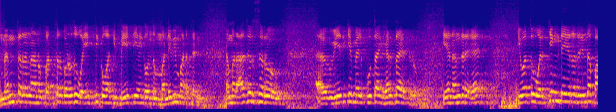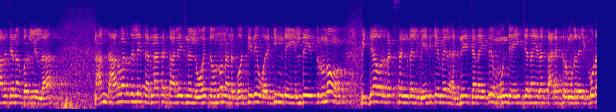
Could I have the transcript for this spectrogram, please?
ನಂತರ ನಾನು ಪತ್ರ ಬರೆದು ವೈಯಕ್ತಿಕವಾಗಿ ಭೇಟಿಯಾಗಿ ಒಂದು ಮನವಿ ಮಾಡ್ತೇನೆ. ನಮ್ಮ ರಾಜರು ಸರು ವೇದಿಕೆ ಮೇಲೆ ಕೂತಾಗಿ ಹೇಳ್ತಾ ಇದ್ರು. ಏನಂದರೆ, ಇವತ್ತು ವರ್ಕಿಂಗ್ ಡೇ ಇರೋದ್ರಿಂದ ಭಾಳ ಜನ ಬರಲಿಲ್ಲ. ನಾನು ಧಾರವಾಡದಲ್ಲೇ ಕರ್ನಾಟಕ ಕಾಲೇಜಿನಲ್ಲಿ ಓದಿದವನು, ನನಗೆ ಗೊತ್ತಿದೆ ವರ್ಕಿಂಗ್ ಡೇ ಇಲ್ಲದೆ ಇದ್ರೂ ವಿದ್ಯಾವರ್ಧಕ ಸಂಘದಲ್ಲಿ ವೇದಿಕೆ ಮೇಲೆ ಹದಿನೈದು ಜನ ಇದ್ದರೆ ಮುಂದೆ ಐದು ಜನ ಇರೋ ಕಾರ್ಯಕ್ರಮಗಳಲ್ಲಿ ಕೂಡ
